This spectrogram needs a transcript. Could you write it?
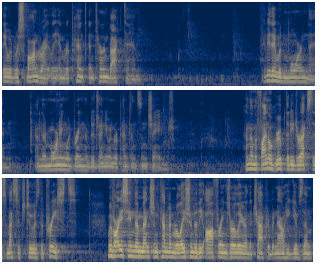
they would respond rightly and repent and turn back to Him. Maybe they would mourn then and their mourning would bring them to genuine repentance and change. And then the final group that he directs this message to is the priests. We've already seen them mentioned kind of in relation to the offerings earlier in the chapter, but now he gives them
